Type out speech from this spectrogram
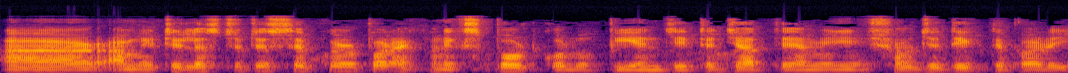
আর আমি এটা ইলাস্ট্রেটে সেভ করার পর এখন এক্সপোর্ট করব পিএনজিতে যাতে আমি সহজে দেখতে পারি।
